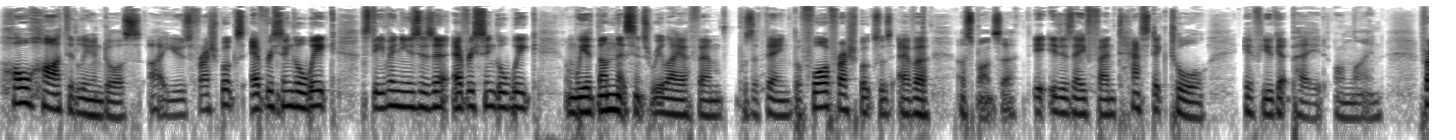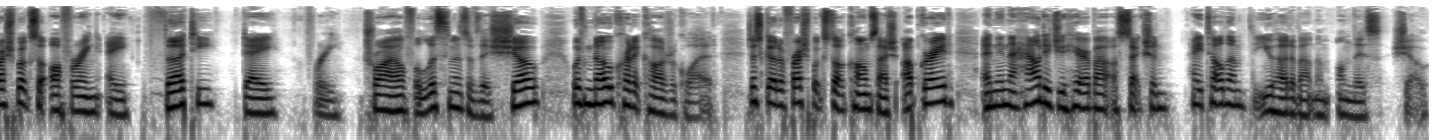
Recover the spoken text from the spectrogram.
wholeheartedly endorse. I use FreshBooks every single week. Stephen uses it every single week. And we have done that since Relay FM was a thing, before FreshBooks was ever a sponsor. it, it is a fantastic tool if you get paid online. FreshBooks are offering a 30 day free trial for listeners of this show with no credit card required. Just go to freshbooks.com slash upgrade and in the how did you hear about us section, hey, tell them that you heard about them on this show.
